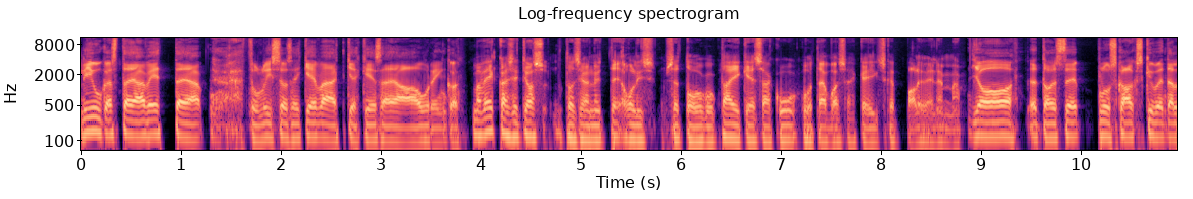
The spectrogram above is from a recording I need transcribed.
liukasta ja vettä ja tulisi jo se kevät ja kesä ja aurinko. mä veikkaisin, että jos tosiaan nyt olisi se touko tai kesäkuu, tämä voisi ehkä iskeä paljon enemmän. Joo, että olisi se plus 20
